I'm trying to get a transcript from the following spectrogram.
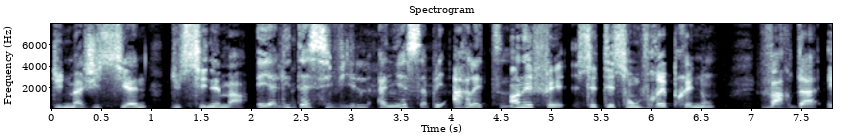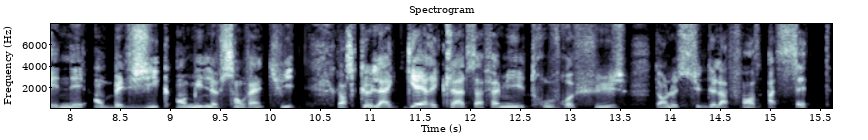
d'une magicienne du cinéma. Et à l'état civil, Agnès s'appelait Arlette. En effet, c'était son vrai prénom. Varda est née en Belgique en 1928. Lorsque la guerre éclate, sa famille trouve refuge dans le sud de la France à Sète.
